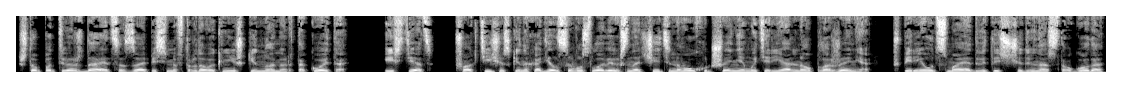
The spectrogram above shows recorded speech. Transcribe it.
что подтверждается записями в трудовой книжке номер такой-то, истец фактически находился в условиях значительного ухудшения материального положения в период с мая 2012 года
